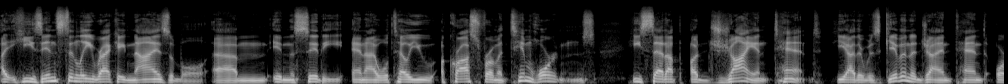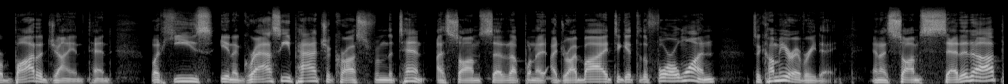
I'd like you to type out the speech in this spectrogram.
I, he's instantly recognizable um, in the city, and I will tell you, across from a Tim Hortons, he set up a giant tent. He either was given a giant tent or bought a giant tent, but he's in a grassy patch across from the tent. I saw him set it up when I, I drive by to get to the 401 to come here every day, and I saw him set it up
